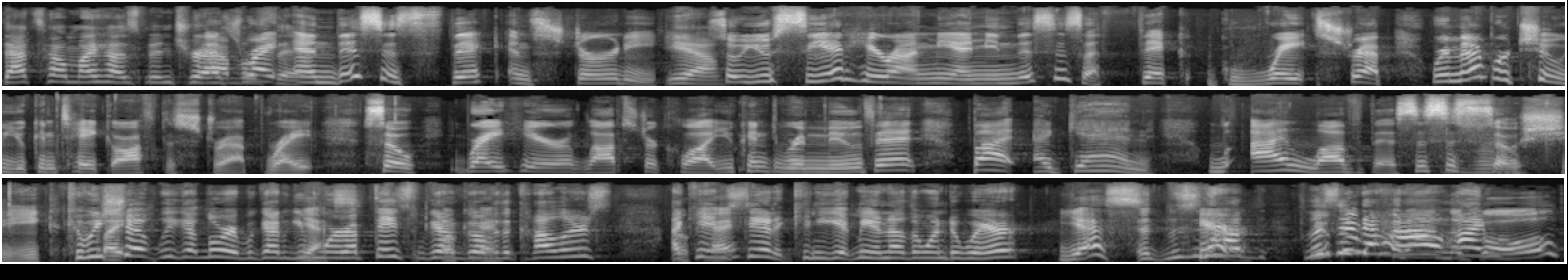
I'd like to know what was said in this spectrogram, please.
That's how my husband travels. That's right. it. And this is thick and sturdy. Yeah. So you see it here on me. I mean, this is a thick, great strap. Remember, too, you can take off the strap, right? So right here, lobster claw, you can remove it. But again, I love this. This is so chic. Mm-hmm. Can we Like- show? We got Lori. We got to give more updates. We got to go over the colors. I Okay. can't stand it. Can you get me another one to wear? Yes. And listen Here. how listen to how the I'm, gold.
